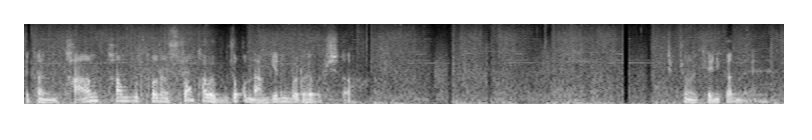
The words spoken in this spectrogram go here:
일단 다음 판부터는 수정탑을 무조건 남기는 걸로 해봅시다. 집중을 괜히 깠네.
